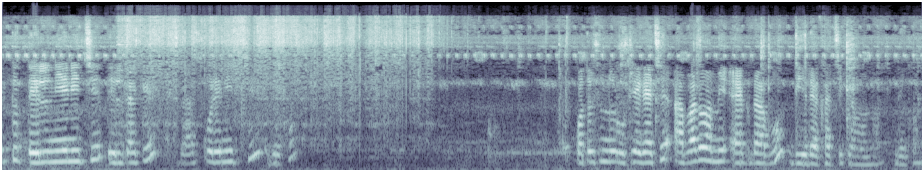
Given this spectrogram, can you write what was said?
একটু তেল নিয়ে নিচ্ছি, তেলটাকে ব্রাশ করে নিচ্ছি, দেখুন। কত সুন্দর উঠে গেছে, আবারও আমি এক ডাবু দিয়ে দেখাচ্ছি কেমন দেখুন।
